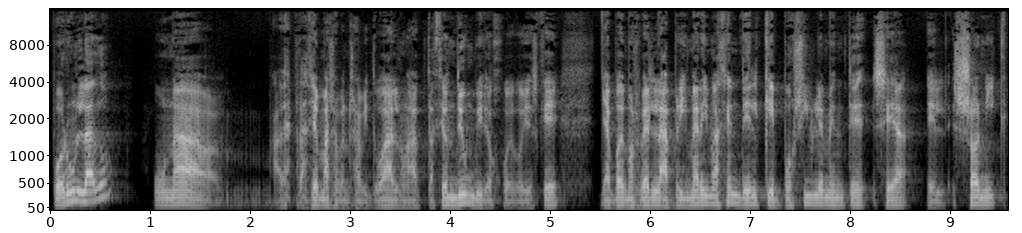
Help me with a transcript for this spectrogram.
Por un lado, una adaptación más o menos habitual, una adaptación de un videojuego, y es que ya podemos ver la primera imagen del que posiblemente sea el Sonic,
